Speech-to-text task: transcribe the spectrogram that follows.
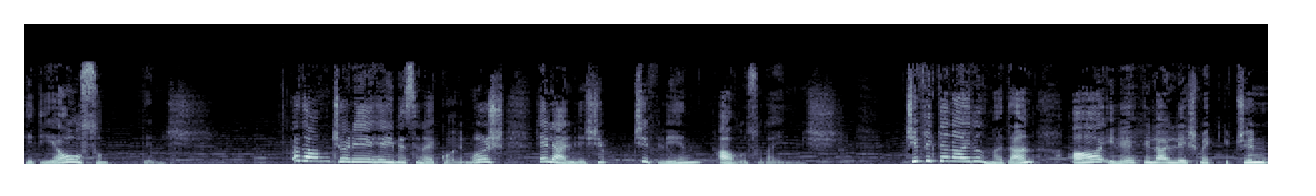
hediye olsun demiş. Adam çöreği heybesine koymuş, helalleşip çiftliğin avlusuna inmiş. Çiftlikten ayrılmadan ağa ile helalleşmek için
